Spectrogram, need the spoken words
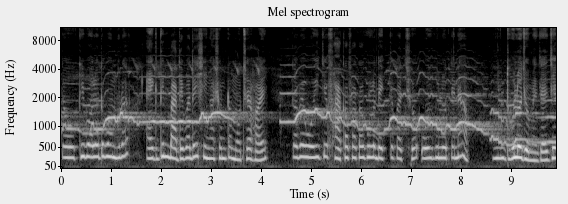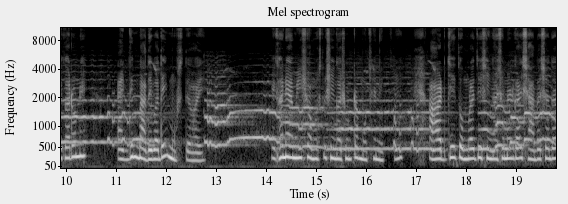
তো কী বলো তো বন্ধুরা, একদিন বাদে বাদেই সিংহাসনটা মোছা হয়। তবে ওই যে ফাঁকা ফাঁকাগুলো দেখতে পাচ্ছ, ওইগুলোতে না ধুলো জমে যায়, যে কারণে একদিন বাদে বাদেই মুছতে হয়। এখানে আমি সমস্ত সিংহাসনটা মুছে নিচ্ছি। আর যে তোমরা যে সিংহাসনের গায়ে সাদা সাদা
